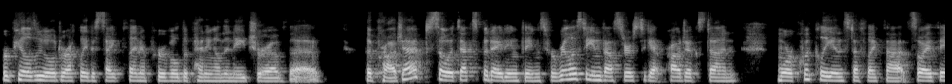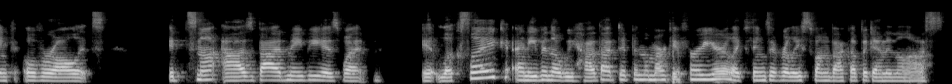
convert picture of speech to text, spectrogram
for appeal to go directly to site plan approval depending on the nature of the the project. So it's expediting things for real estate investors to get projects done more quickly and stuff like that. So I think overall it's it's not as bad maybe as what it looks like. And even though we had that dip in the market for a year, like things have really swung back up again in the last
